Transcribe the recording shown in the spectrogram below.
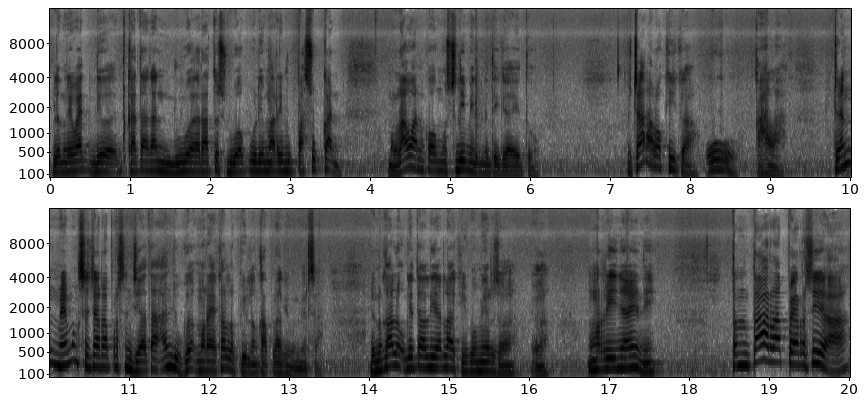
Dalam riwayat dikatakan 225 ribu pasukan melawan kaum muslimin ketika itu. Secara logika oh kalah. Dan memang secara persenjataan juga mereka lebih lengkap lagi pemirsa. Dan kalau kita lihat lagi pemirsa ya ngerinya ini tentara Persia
